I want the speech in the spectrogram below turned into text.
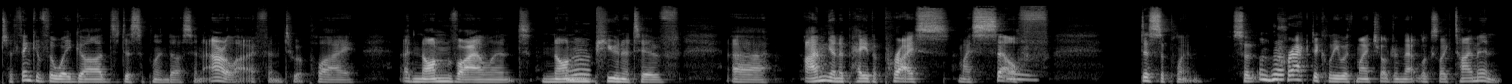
to think of the way God's disciplined us in our life, and to apply a non-violent, non-punitive. Mm uh, I'm going to pay the price myself mm. discipline. So mm-hmm. practically with my children, that looks like time in.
